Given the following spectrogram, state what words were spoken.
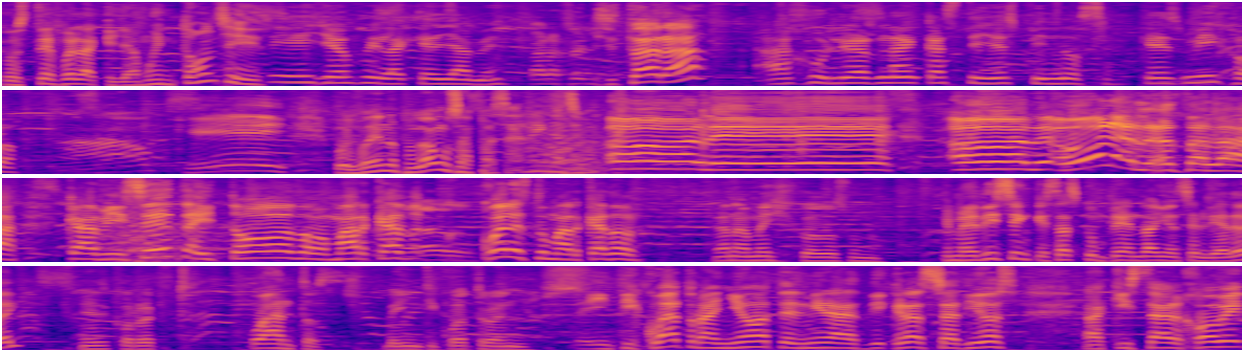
Usted fue la que llamó entonces. Sí, yo fui la que llamé. Para felicitar a... A Julio Hernán Castillo Espinosa, que es mi hijo. Ah, ok. Pues bueno, pues vamos a pasar, vénganse. ¡Ole! ¡Ole! ¡Órale! Hasta la camiseta y todo. Marcado. ¿Cuál es tu marcador? Gana México 2-1. Y me dicen que estás cumpliendo años el día de hoy. Es correcto. ¿Cuántos? 24 años. 24 añotes, mira, gracias a Dios, aquí está el joven.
